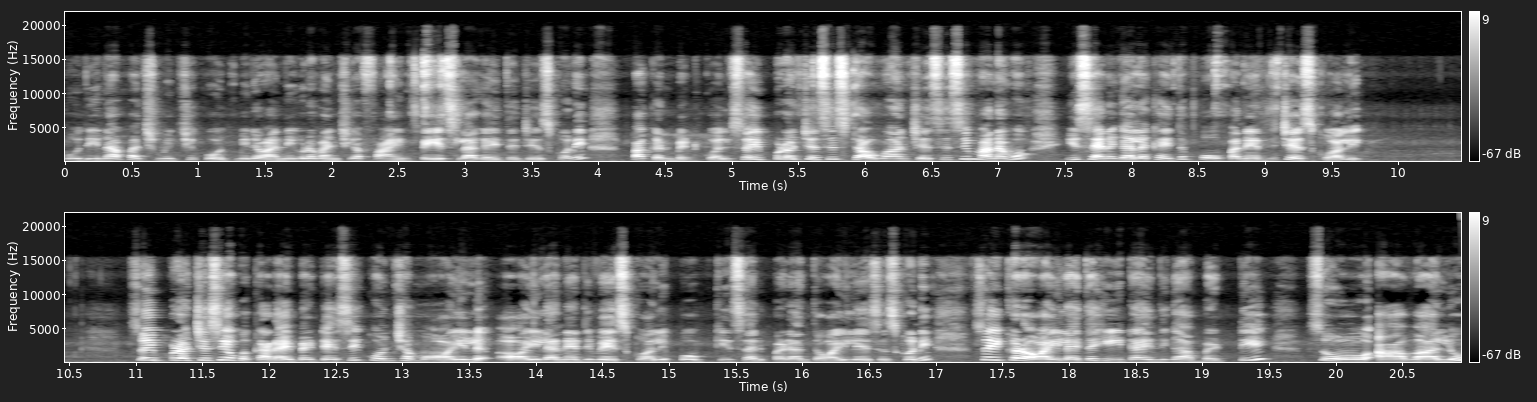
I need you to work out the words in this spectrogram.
పుదీనా పచ్చిమిర్చి కొత్తిమీర అవన్నీ కూడా మంచిగా ఫైన్ పేస్ట్ లాగా అయితే చేసుకొని పక్కన పెట్టుకోవాలి. సో ఇప్పుడు వచ్చేసి స్టవ్ ఆన్ చేసేసి మనము ఈ శనగలకైతే పోపు అనేది చేసుకోవాలి. సో ఇప్పుడు వచ్చేసి ఒక కడాయి పెట్టేసి కొంచెం ఆయిల్ ఆయిల్ అనేది వేసుకోవాలి. పోప్కి సరిపడేంత ఆయిల్ వేసేసుకొని. సో ఇక్కడ ఆయిల్ అయితే హీట్ అయింది కాబట్టి సో ఆవాలు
